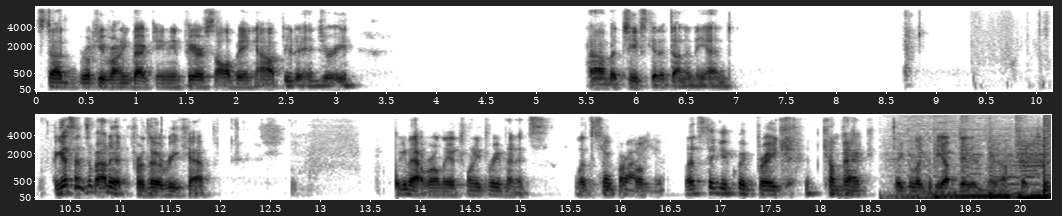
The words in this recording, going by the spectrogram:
stud rookie running back Dameon Pierce all being out due to injury. Uh, but Chiefs get it done in the end. I guess that's about it for the recap. Look at that, we're only at 23 minutes. Let's so keep our, Let's take a quick break, come back, take a look at the updated playoff picture.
